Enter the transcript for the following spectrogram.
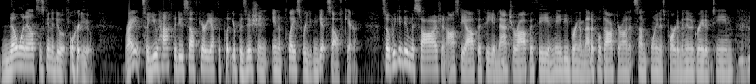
no one else is going to do it for you right? So you have to do self-care. You have to put your position in a place where you can get self-care. So if we can do massage and osteopathy and naturopathy and maybe bring a medical doctor on at some point as part of an integrative team mm-hmm.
